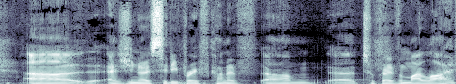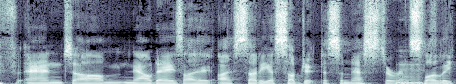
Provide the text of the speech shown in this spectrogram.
uh, as you know, City Brief kind of um, uh, took over my life, and um, nowadays I, I study a subject a semester and slowly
